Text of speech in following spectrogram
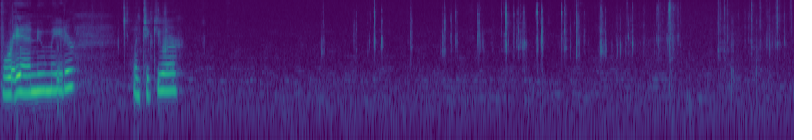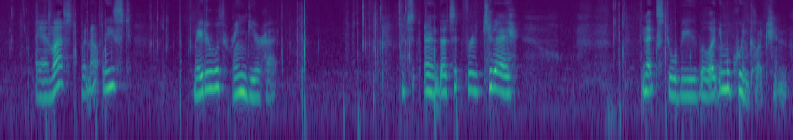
Brand new Mater. Lenticular. And last but not least, Mater with reindeer hat. That's, and that's it for today. Next will be the Lightning McQueen collection.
